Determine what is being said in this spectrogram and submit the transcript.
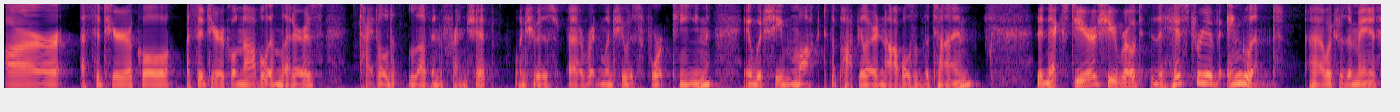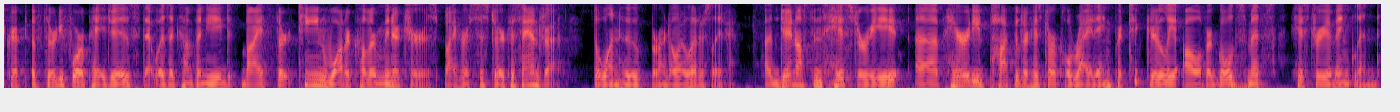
are a satirical a satirical novel in letters titled Love and Friendship, when she was uh, written when she was 14, in which she mocked the popular novels of the time. The next year, she wrote The History of England, uh, which was a manuscript of 34 pages that was accompanied by 13 watercolor miniatures by her sister Cassandra, the one who burned all her letters later. Uh, Jane Austen's history uh, parodied popular historical writing, particularly Oliver Goldsmith's History of England,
